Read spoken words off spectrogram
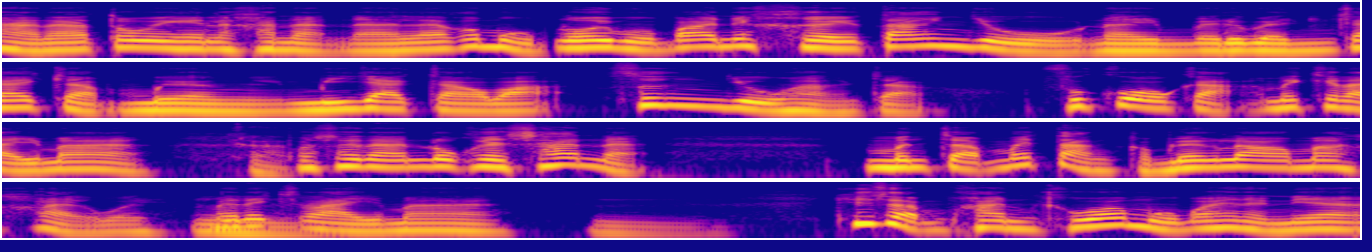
ถานะตัวเองในขนาดนั้น แล้วก็หมู่โดยหมู่บ้านนี้เคยตั้งอยู่ในบริเวณใกล้กับเมืองมิยากาวะ ซึ่งอยู่ห่างจาก ฟุกุโอกะไม่ไกลมากครับเพราะฉะนั้นโลเคชันน่ะ มันจะไม่ต่างกับเรื่องเล่ามากเท่าไหร่เว้ยไม่ได้ไกลมากอืมที่สำคัญคือว่าหมู่บ้านแห่งเนี้ย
